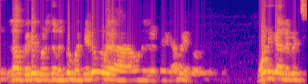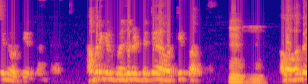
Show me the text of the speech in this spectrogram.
எல்லா பெரிய மனிதனுக்கும் மத்தியில ஒரு அவனுக்கு தெரியாம இன்னொரு இருக்கு மோனிகா லெவின்ஸ்கின்னு ஒருத்தி இருந்தாங்க அமெரிக்கன் பிரசிடென்ட்டுக்கு அவர் கீப்பா இருந்தா ம், ம், அவ வந்து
